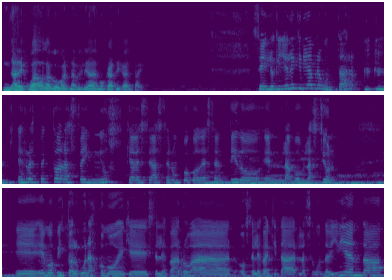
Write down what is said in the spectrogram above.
inadecuado a la gobernabilidad democrática del país. Sí, lo que yo le quería preguntar es respecto a las fake news que a veces hacen un poco de sentido en la población. Eh, hemos visto algunas como de que se les va a robar o se les va a quitar la segunda vivienda,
